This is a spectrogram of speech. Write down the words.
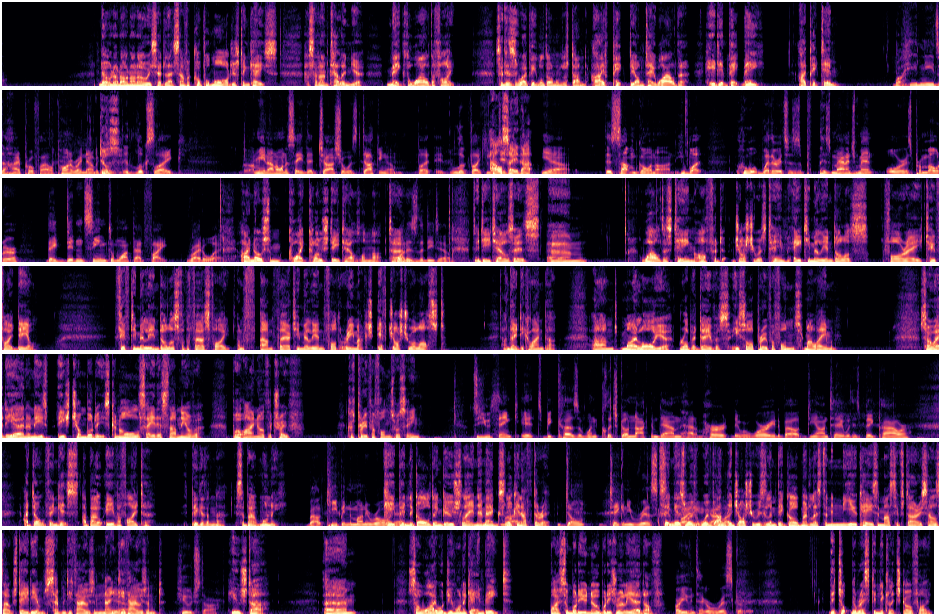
No, no, no, no, no. He said, let's have a couple more just in case. I said, I'm telling you, make the Wilder fight. So this is where people don't understand. I've picked Deontay Wilder. He didn't pick me. I picked him. Well, he needs a high profile opponent right now because it looks like I mean, I don't want to say that Joshua was ducking him, but it looked like he. I'll say that. Yeah, there's something going on. He what, who whether it's his his management or his promoter, they didn't seem to want that fight right away. I know some quite close details on that. Um, what is the detail? The details is um, Wilder's team offered Joshua's team $80 million for a two fight deal. $50 million for the first fight and, and 30 million for the rematch if Joshua lost. And they declined that. And my lawyer, Robert Davis, he saw proof of funds from Al Haymon. So Eddie Hearn and his, his chum buddies can all say this, that, and the other, but I know the truth because proof of funds were seen. Do you think it's because of when Klitschko knocked him down and had him hurt? They were worried about Deontay with his big power. I don't think it's about either fighter. It's bigger than that. It's about money. About keeping the money rolling, Keeping and the golden goose laying them eggs, looking after it. don't take any risks. Thing is, with, with Anthony like- Joshua, he's Olympic gold medalist, and in the UK, he's a massive star. He sells out stadiums 70,000, 90,000. huge star. Huge star. Um, so why would you want to get him beat by somebody who nobody's really heard of? or even take a risk of it. They took the risk in the Klitschko fight.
